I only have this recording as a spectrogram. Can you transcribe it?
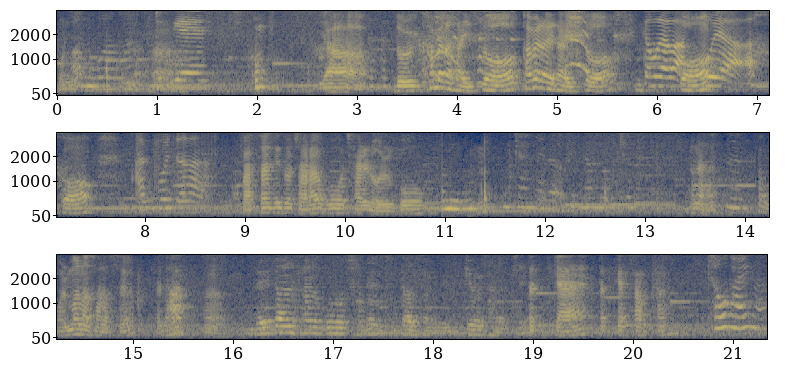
muốn lần 두개 không 야, 너 여기 카메라 다 있어. 카메라에 다 있어. 카메라 안 어? 보여 거. 안 보잖아 마사지도 잘하고 잘 놀고. trang 하나. 형 얼마나 살았어요? 나? 어. 네달 살고 전에 두 달 살고 6개월 살았지. 6 tháng. 6 tháng hả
